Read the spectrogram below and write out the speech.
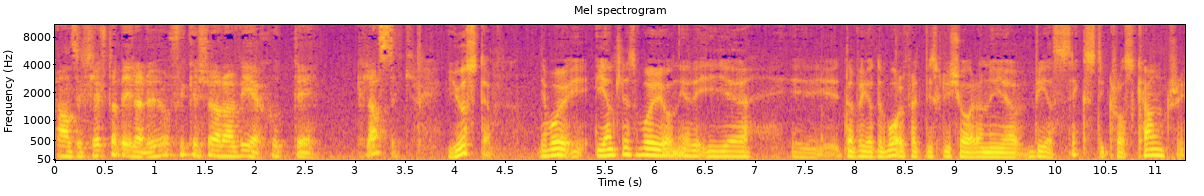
ansiktslyfta bilar. Du fick ju köra V70 Classic. Just det. det var ju, egentligen så var jag nere i, eh, i, utanför Göteborg för att vi skulle köra nya V60 Cross Country.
